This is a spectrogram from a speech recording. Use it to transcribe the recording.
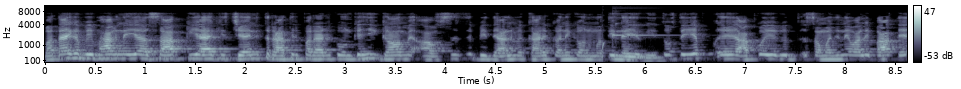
बताएगा विभाग ने यह साफ़ किया है कि चयनित रात्रि परारी को उनके ही गाँव में अवशिष्ट विद्यालय में कार्य करने की अनुमति नहीं होगी। दोस्तों, ये आपको एक समझने वाली बात है।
